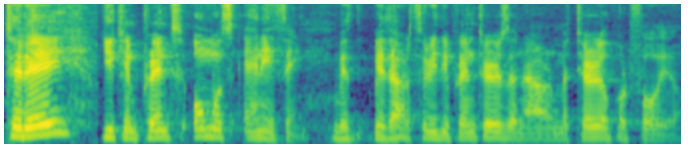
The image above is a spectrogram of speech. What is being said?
Today, you can print almost anything with, with our 3D printers and our material portfolio.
